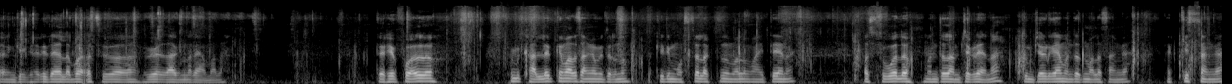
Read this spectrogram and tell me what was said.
कारण की घरी जायला बराच वेळ लागणार आहे आम्हाला. तर हे फळ तुम्ही खाल्लेत की मला सांगा मित्रांनो. किती मस्त लागतं तुम्हाला माहिती आहे ना? अस्वल म्हणतात आमच्याकडे आहे ना? तुमच्याकडे काय म्हणतात मला सांगा. नक्कीच सांगा.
